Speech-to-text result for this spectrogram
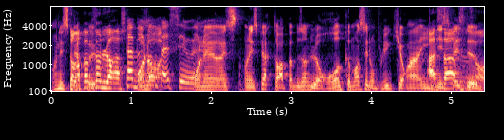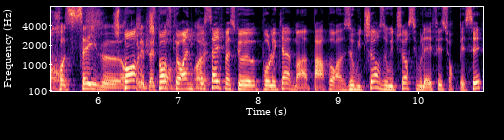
On espère pas que- besoin de le racheter. Pas besoin de aura- passer, ouais. on est- on espère que tu n'auras pas besoin de le recommencer non plus, qu'il y aura une Ah, ça, espèce de cross-save euh, Je entre pense, qu'il y aura une Ouais. cross-save parce que pour le cas, bah, par rapport à The Witcher, The Witcher, si vous l'avez fait sur PC,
